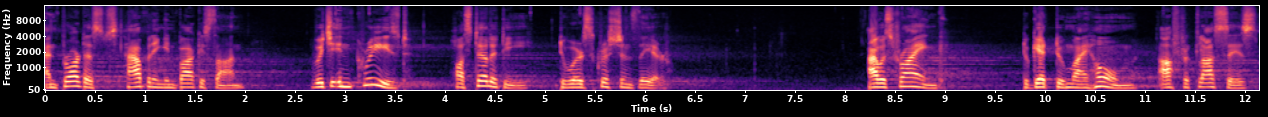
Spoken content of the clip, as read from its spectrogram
and protests happening in Pakistan, which increased hostility towards Christians there. I was trying to get to my home after classes,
